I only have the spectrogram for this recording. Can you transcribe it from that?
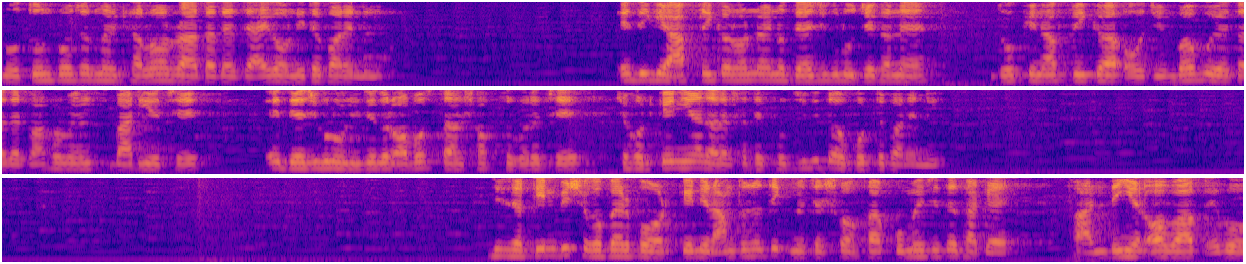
নতুন প্রজন্মের খেলোয়াড়রা তাদের জায়গাও নিতে পারেনি। এদিকে আফ্রিকার অন্যান্য দেশগুলো যেখানে দক্ষিণ আফ্রিকা ও জিম্বাবুয়ে তাদের পারফরমেন্স বাড়িয়েছে, এই দেশগুলো নিজেদের অবস্থান শক্ত করেছে, যখন কেনিয়া তাদের সাথে প্রতিযোগিতাও করতে পারেনি। দুই হাজার তিন বিশ্বকাপের পর কেনিয়ার আন্তর্জাতিক ম্যাচের সংখ্যা কমে যেতে থাকে। ফান্ডিংয়ের অভাব এবং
